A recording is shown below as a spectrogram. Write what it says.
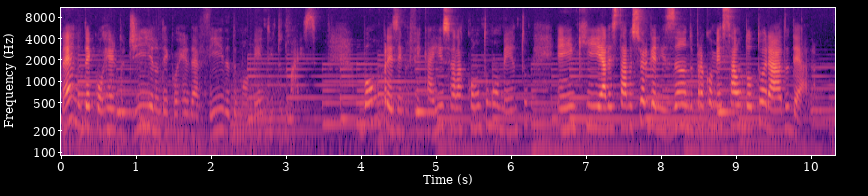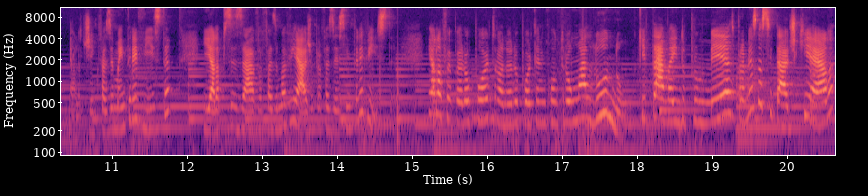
né, no decorrer do dia, no decorrer da vida, do momento e tudo mais. Bom, para exemplificar isso, ela conta um momento em que ela estava se organizando para começar o doutorado dela. Ela tinha que fazer uma entrevista e ela precisava fazer uma viagem para fazer essa entrevista. E ela foi para o aeroporto, lá no aeroporto ela encontrou um aluno que estava indo para a mesma cidade que ela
